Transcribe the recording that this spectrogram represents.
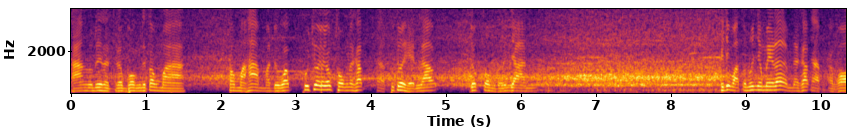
ค้างตรงนี้นะเฉลิมพงศ์จะต้องมาต้องมาห้ามมาดูว่าผู้ช่วยยกธงนะครับ ครับ ผู้ช่วยเห็นแล้วยกธงสัญญาณ คือจังหวะตรงนู้นยังไม่เริ่มนะครับครับ แต่พอ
